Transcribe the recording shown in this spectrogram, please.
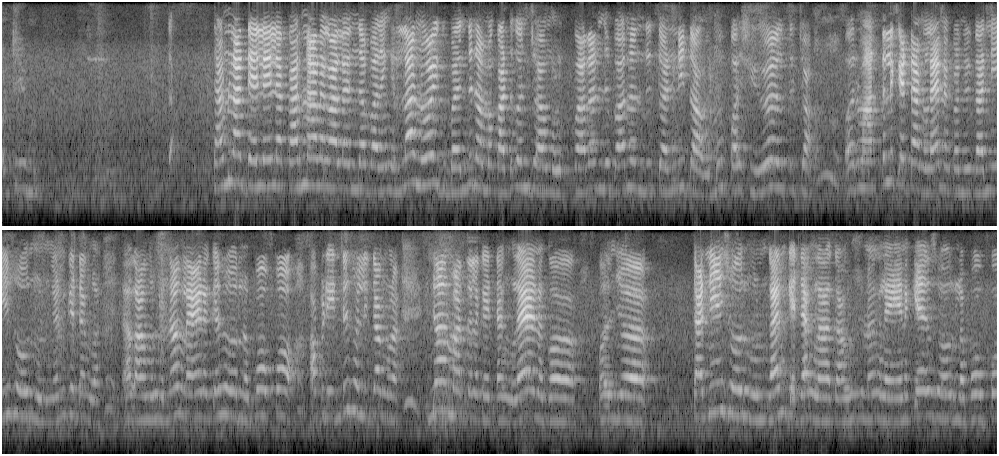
ஒற்றுமை. த- தமிழ்நாட்டு எல்லையில கர்நாடகால வந்து நம்ம கட்டுக்கொஞ்சம் அவங்களுக்கு பறந்து பறந்து தண்ணி தாகமும் பசியும் எடுத்துச்சா? ஒரு மரத்தில் கேட்டாங்களே எனக்கு கொஞ்சம் தண்ணி சோறு கொடுங்கன்னு கேட்டாங்களா? அதுக்கு அவங்க சொன்னாங்களே எனக்கே சோறுல போ போ அப்படின்ட்டு சொல்லிட்டாங்களா. இன்னொரு மரத்தில் கேட்டாங்களே எனக்கு கொஞ்சம் தண்ணி சோறு கொடுங்கன்னு கேட்டாங்களா? அவங்க சொன்னாங்களே எனக்கே சோறுல போ போ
